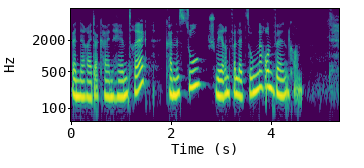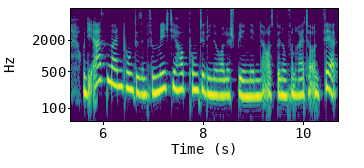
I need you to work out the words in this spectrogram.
wenn der Reiter keinen Helm trägt, kann es zu schweren Verletzungen nach Unfällen kommen. Und die ersten beiden Punkte sind für mich die Hauptpunkte, die eine Rolle spielen neben der Ausbildung von Reiter und Pferd.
